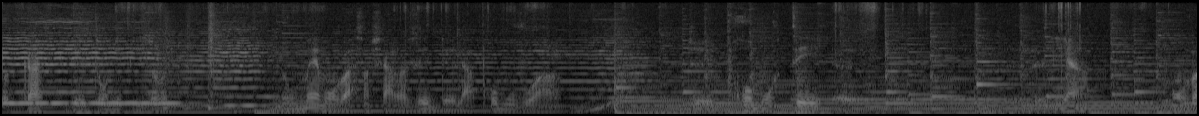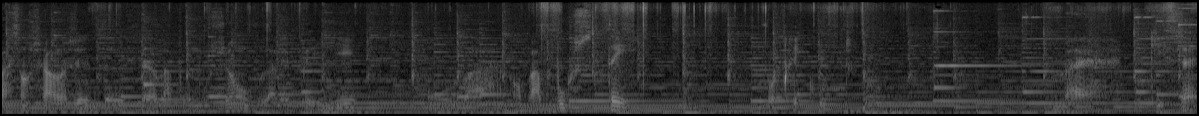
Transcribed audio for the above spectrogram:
podcast, de ton épisode. Nous-mêmes, on va s'en charger de la promouvoir, de promoter euh, on va s'en charger de faire la promotion, vous allez on va, booster votre écoute. Mais qui sait,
